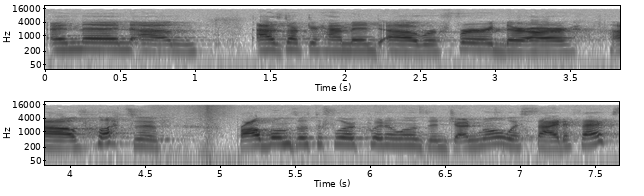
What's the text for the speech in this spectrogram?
And then, um, as Dr. Hammond uh, referred, there are uh, lots of problems with the fluoroquinolones in general with side effects.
